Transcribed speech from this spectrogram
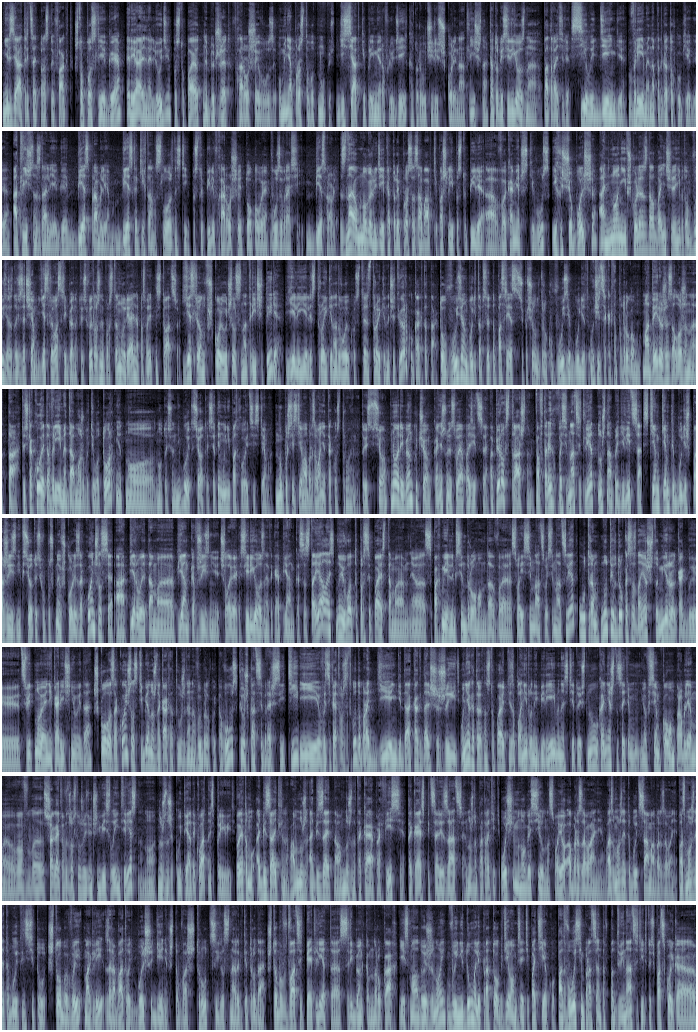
нельзя отрицать простой факт, что после ЕГЭ реально люди поступают на бюджет в хорошие вузы. У меня просто вот, ну, то есть десятки примеров людей, которые учились в школе на отлично, которые серьезно потратили силы, деньги, время на подготовку к ЕГЭ, отлично сдали ЕГЭ без проблем, без каких-то там сложностей, поступили в хорошие топовые вузы в России. Без проблем. Знаю много людей, которые просто за бабки пошли и поступили а, в коммерческий вуз. Их еще больше. Они, но они и в школе раздолбанничали, они потом в вузе раздолбаничали. Зачем? Если у вас ребенок, то есть вы должны просто, ну, реально посмотреть на ситуацию. Если он в школе учился на 3-4, еле-еле стройки на двойку, стройки на четверку, как-то так, то в вузе он будет абсолютно посредственностью. Почему он вдруг в вузе будет учиться как-то по-другому? Модель уже заложена та. То есть какое-то время, да, может быть, его торкнет, но, ну, то есть он не будет. Все, то есть это ему не подходит система. Ну, потому что система образования так устроена. То есть все. Ну, а ребенку что? Конечно, у него своя позиция. Во-первых, страшно. Во-вторых, в 18 лет нужно определиться с тем, кем ты будешь по жизни. Все, то есть выпускной в школе закончился, а первая там э, пьянка в жизни человека, серьезная такая пьянка состоялась. Ну и вот просыпаясь там э, э с похмельным синдромом, да, в свои 17-18 лет, утром, ну ты вдруг осознаешь, что мир как бы цветной, а не коричневый, да. Школа закончилась, тебе нужно как-то, ты уже, наверное, выбрал какой-то вуз, ты уже как-то собираешься идти, и возникает вопрос, откуда брать деньги, да, как дальше жить. У некоторых наступают незапланированные беременности, то есть, ну, конечно, с этим всем комом проблем э, шагать во взрослую жизнь очень весело и интересно, но нужно же какую-то и адекватность проявить. Поэтому обязательно, вам нужно, обязательно вам нужна такая профессия, такая специализация. Нужно потратить очень много сил на свое образование. Возможно, это будет самообразование. Возможно, это будет институт, чтобы вы могли зарабатывать больше денег, чтобы ваш труд ценился на рынке труда. Чтобы в 25 лет э, с ребенком на руках и с молодой женой вы не думали про то, где вам взять ипотеку. Под 8%, под 12%, или то есть под сколько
